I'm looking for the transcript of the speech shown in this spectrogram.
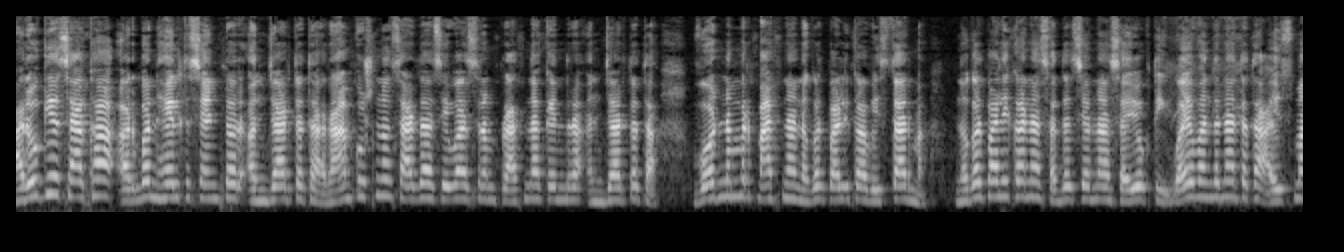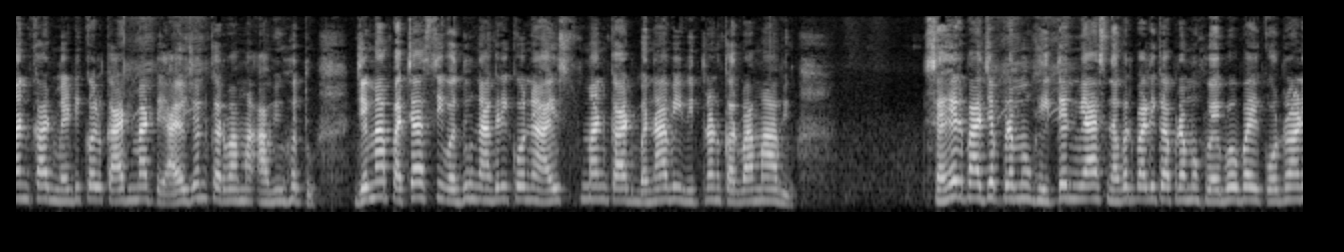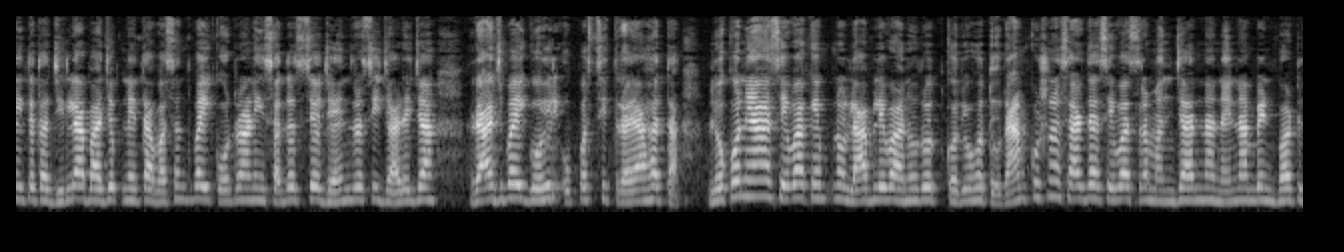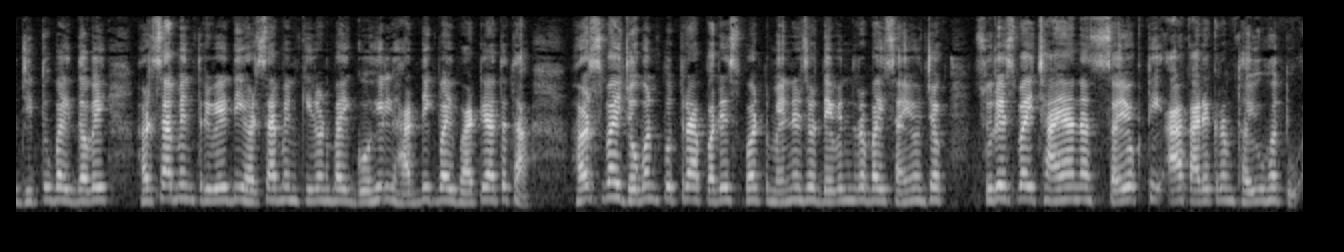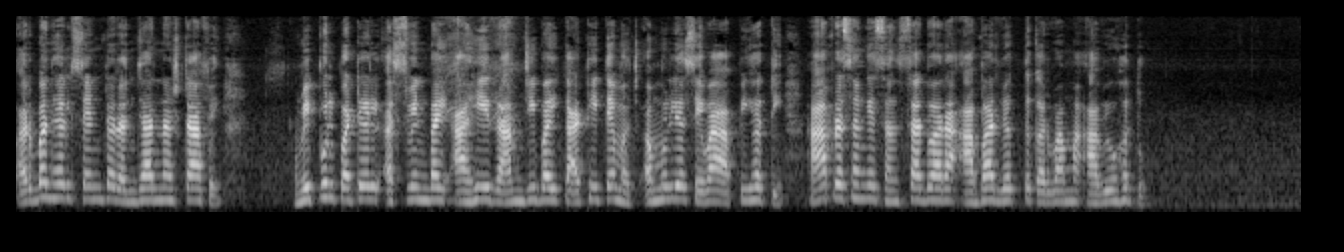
આરોગ્ય શાખા, urban health centre, Anjar તથા રામકૃષ્ણ શારદા સેવાશ્રમ પ્રાર્થના કેન્દ્ર, અંજાર તથા વોર્ડ નંબર પાંચના નગરપાલિકા વિસ્તારમાં નગરપાલિકાના સદસ્યના સહયોગથી વયવંદના તથા આયુષ્માન કાર્ડ, મેડિકલ કાર્ડ માટે આયોજન કરવામાં આવ્યું હતું, જેમાં પચાસથી વધુ નાગરિકોને આયુષ્માન કાર્ડ બનાવી વિતરણ કરવામાં આવ્યું. શહેર ભાજપ પ્રમુખ હિતેન વ્યાસ, નગરપાલિકા પ્રમુખ વૈભવભાઈ કોડરાણી તથા જિલ્લા ભાજપ નેતા વસંતભાઈ કોડરાણી સદસ્ય જયેન્દ્રસિંહ જાડેજા, રાજભાઈ ગોહિલ ઉપસ્થિત રહ્યા હતા. લોકોને આ સેવા કેમ્પનો લાભ લેવા અનુરોધ કર્યો હતો. રામકૃષ્ણ શારદા સેવાશ્રમ અંજારના નૈનાબેન ભટ્ટ, જીતુભાઈ દવે, હર્ષાબેન ત્રિવેદી, હર્ષાબેન કિરણભાઈ ગોહિલ, હાર્દિકભાઈ ભાટિયા તથા હર્ષભાઈ જોબનપુત્રા, પરેશ ભટ્ટ, મેનેજર દેવેન્દ્રભાઈ સંયોજક, સુરેશભાઈ છાયાના સહયોગથી આ કાર્યક્રમ થયું હતું. અર્બન હેલ્થ સેન્ટર અંજારના સ્ટાફે વિપુલ પટેલ, અશ્વિનભાઈ આહિર, રામજીભાઈ કાઠી તેમજ અમૂલ્ય સેવા આપી હતી. આ પ્રસંગે સંસ્થા દ્વારા આભાર વ્યક્ત કરવામાં આવ્યો હતો.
